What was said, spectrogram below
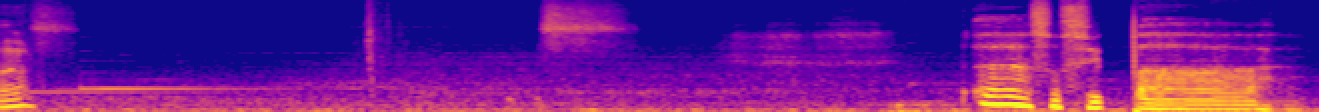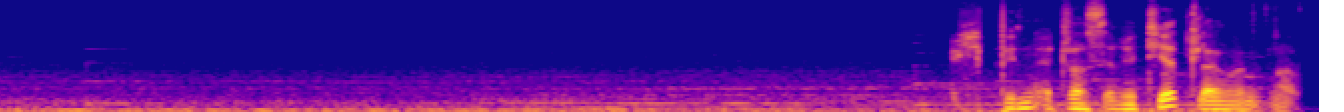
mal. Äh, verfügbar. Ich bin etwas irritiert, kleinen Moment.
